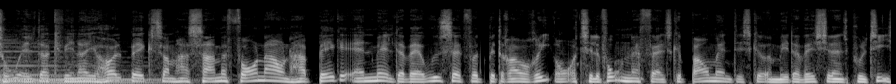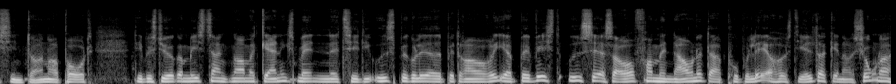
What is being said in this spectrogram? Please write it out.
To ældre kvinder i Holbæk, som har samme fornavn, har begge anmeldt at være udsat for et bedrageri over telefonen af falske bagmænd, det skriver Midt- og Vestjyllands politi i sin døgnrapport. Det bestyrker mistanken om, at gerningsmændene til de udspekulerede bedragerier bevidst udser sig ofre med navne, der er populære hos de ældre generationer,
